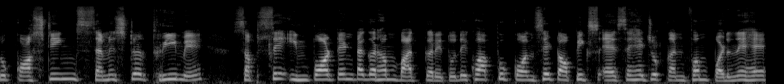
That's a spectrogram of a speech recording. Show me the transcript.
तो कॉस्टिंग सेमेस्टर थ्री में सबसे इंपॉर्टेंट अगर हम बात करें तो देखो आपको कौन से टॉपिक्स ऐसे हैं जो कंफर्म पढ़ने हैं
